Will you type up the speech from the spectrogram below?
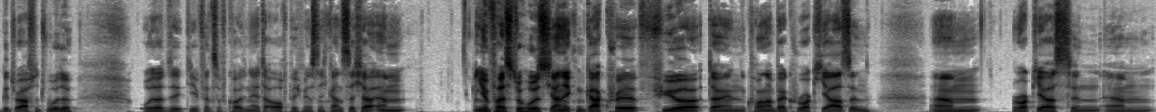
gedraftet wurde. Oder der Defensive Coordinator auch, bin ich mir jetzt nicht ganz sicher. Ähm, jedenfalls, du holst Yannick Ngakwe für deinen Cornerback Rock Yasin. Ähm, Rock Yasin ähm,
